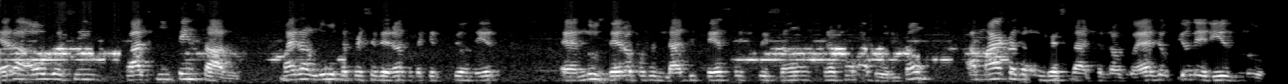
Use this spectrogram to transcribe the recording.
era algo assim quase que impensável. Mas a luta, a perseverança daqueles pioneiros é, nos deram a oportunidade de ter essa instituição transformadora. Então, a marca da Universidade Federal de Goiás é o pioneirismo no,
